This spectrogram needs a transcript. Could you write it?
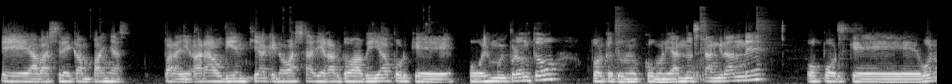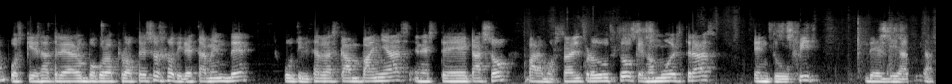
eh, a base de campañas para llegar a audiencia que no vas a llegar todavía porque o es muy pronto, porque tu comunidad no es tan grande o porque, bueno, pues quieres acelerar un poco los procesos o directamente utilizar las campañas, en este caso, para mostrar el producto que no muestras en tu feed del día a día.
